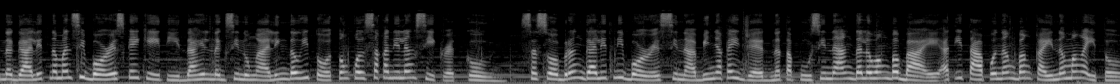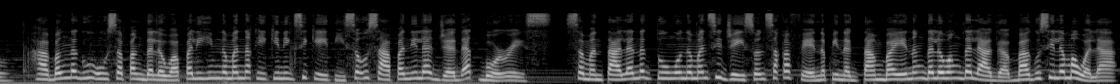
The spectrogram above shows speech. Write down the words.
Nagalit naman si Boris kay Katie dahil nagsinungaling daw ito tungkol sa kanilang secret code. Sa sobrang galit ni Boris sinabi niya kay Jed na tapusin na ang dalawang babae at itapon ang bangkay ng mga ito. Habang nag-uusap ang dalawa palihim naman nakikinig si Katie sa usapan nila Jed at Boris. Samantala nagtungo naman si Jason sa cafe na pinagtambayan ng dalawang dalaga bago sila mawala.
